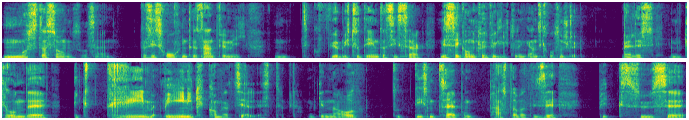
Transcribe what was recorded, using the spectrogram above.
muss der Song so sein. Das ist hochinteressant für mich und führt mich zu dem, dass ich sage, Miss Saigon gehört wirklich zu den ganz großen Stücken, weil es im Grunde extrem wenig kommerziell ist. Und genau zu diesem Zeitpunkt passt aber diese big süße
